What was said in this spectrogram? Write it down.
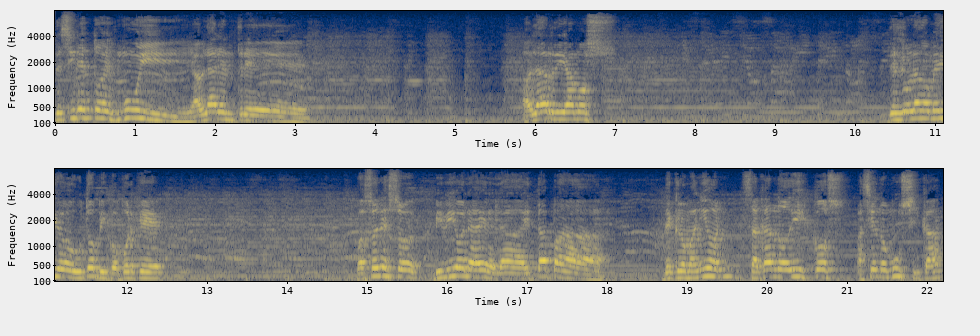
decir esto es muy hablar entre hablar digamos desde un lado medio utópico porque Guasones so- vivió la, la etapa de Cromañón sacando discos, haciendo música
